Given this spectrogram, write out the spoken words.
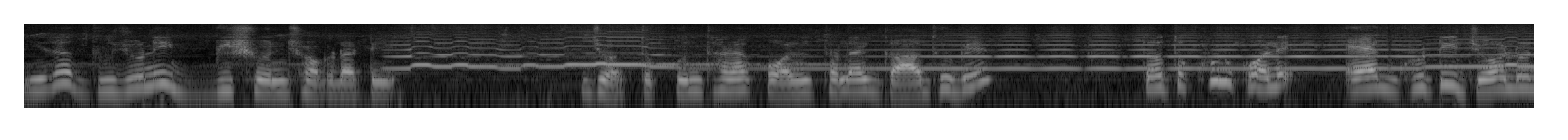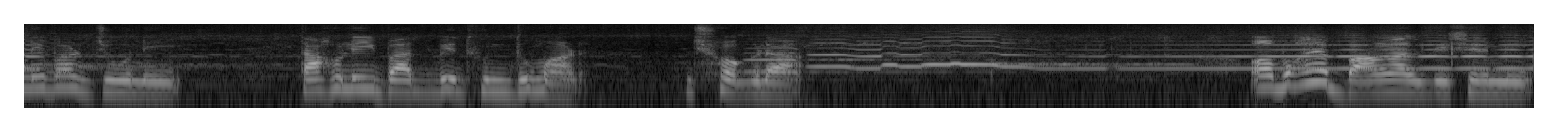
এরা দুজনেই ভীষণ ঝগড়াটে। যতক্ষণ তারা কলতলায় গা ধোবে, ততক্ষণ কলে এক ঘটি জলও নেবার জো নেই, তাহলেই বাঁধবে ধুন্ধুমার ঝগড়া। অভয়া বাঙাল দেশের মেয়ে,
